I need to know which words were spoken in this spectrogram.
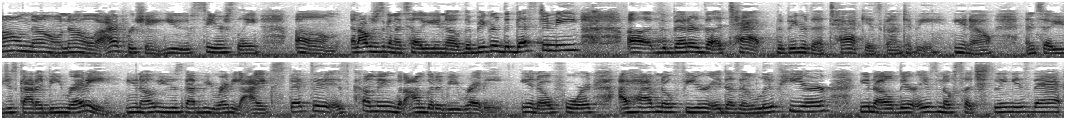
Oh no, no, I appreciate you seriously. Um, and I was just gonna tell you, you know, the bigger the destiny, uh, the better the attack. The bigger the attack is going to be, you know. And so you just gotta be ready. You know, you just gotta be ready. I expect it, it's coming, but I'm gonna be ready, you know, for it. I have no fear. It doesn't live here. You know, there is no such thing as that.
